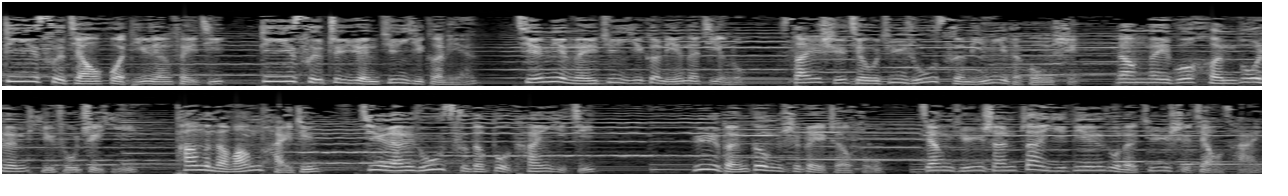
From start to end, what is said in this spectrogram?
第一次缴获敌人飞机，第一次志愿军一个连歼灭美军一个连的记录。三十九军如此凌厉的攻势，让美国很多人提出质疑：他们的王牌军竟然如此的不堪一击。日本更是被折服，将云山战役编入了军事教材。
